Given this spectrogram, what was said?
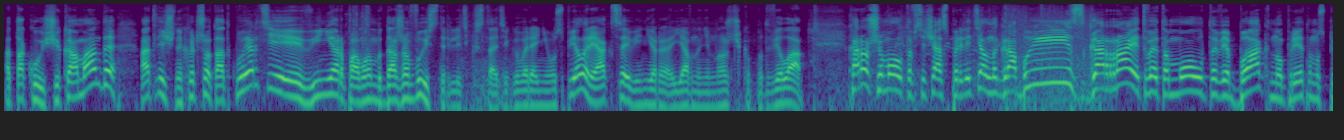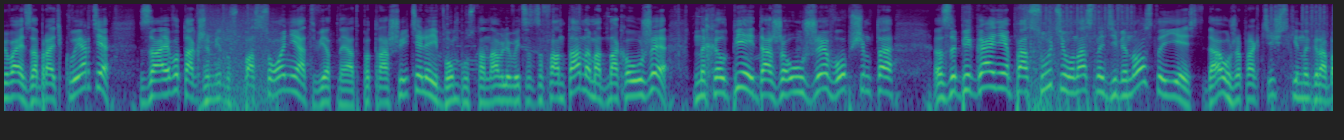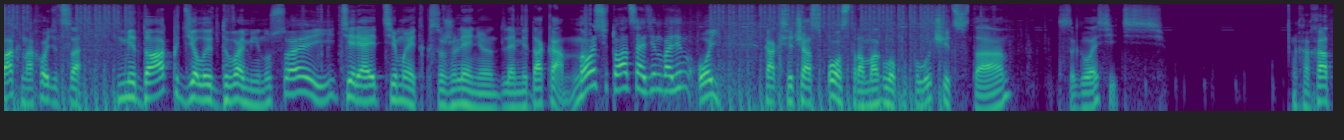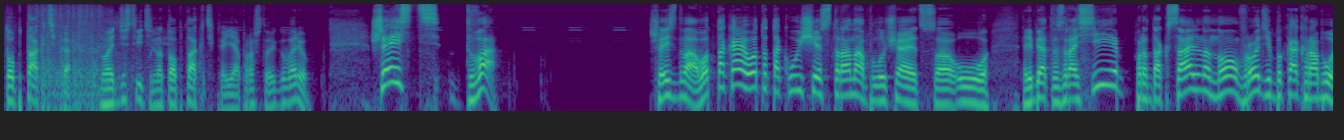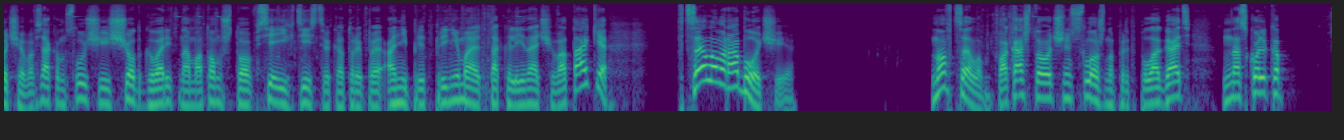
атакующей команды. Отличный хедшот от Кверти. Винер, по-моему, даже выстрелить, кстати говоря, не успел. Реакция Винер явно немножечко подвела. Хороший Молотов сейчас прилетел на гробы. Сгорает в этом Молотове бак, но при этом успевает забрать Кверти. Зайву также минус по Sony. Ответный от потрошителя. И бомба устанавливается за фонтаном. Однако уже на help е и даже уже, в общем-то, забегание, по сути, у нас на 90 есть. Да, уже практически на гробах находится Медак. Делает два минуса и теряет тиммейт, к сожалению, для Медака. Но ситуация один в один. Ой, как сейчас остро могло получиться-то, а? Согласитесь. Ха-ха, топ-тактика. Ну, это действительно топ-тактика, я про что и говорю. 6-2. 6-2. Вот такая вот атакующая сторона получается у ребят из России. Парадоксально, но вроде бы как рабочая. Во всяком случае, счет говорит нам о том, что все их действия, которые они предпринимают так или иначе в атаке, в целом рабочие. Но в целом, пока что очень сложно предполагать, насколько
